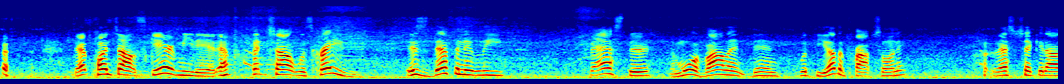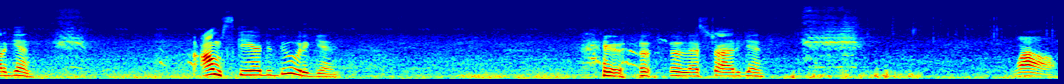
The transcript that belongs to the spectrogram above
that punch out scared me there. That punch out was crazy. It's definitely faster and more violent than with the other props on it. Let's check it out again. I'm scared to do it again. Let's try it again. Wow.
